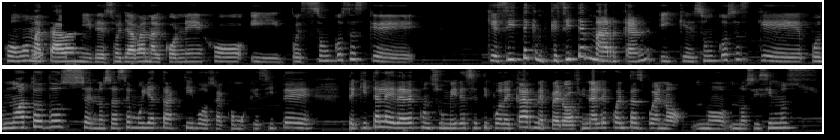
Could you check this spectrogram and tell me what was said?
Cómo sí. mataban y desollaban al conejo y pues son cosas que, que, sí te, que sí te marcan y que son cosas que pues no a todos se nos hace muy atractivo, o sea, como que sí te, te quita la idea de consumir ese tipo de carne, pero a final de cuentas, bueno, no, nos hicimos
